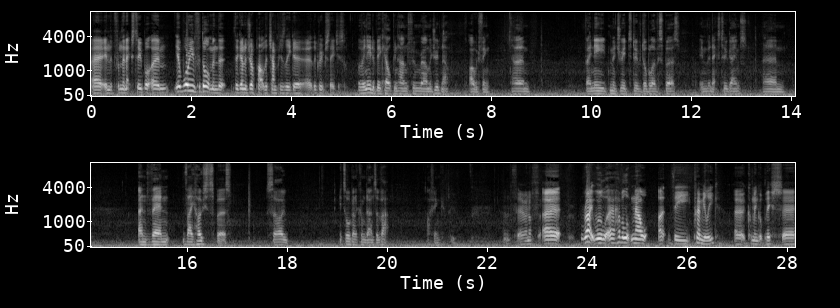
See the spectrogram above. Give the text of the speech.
uh, in the, from the next two. But um, yeah, worrying for Dortmund that they're going to drop out of the Champions League at, at the group stages. Well, they need a big helping hand from Real Madrid now. I would think. Um, they need Madrid to do the double over Spurs in the next two games, um, and then they host Spurs. So it's all going to come down to that, I think. Fair enough. Uh, right, we'll uh, have a look now at the Premier League uh, coming up this uh,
